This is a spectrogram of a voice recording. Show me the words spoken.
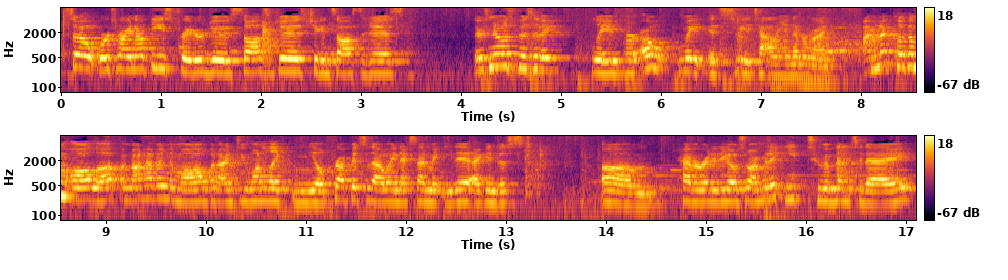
So we're trying out these Trader Joe's sausages, chicken sausages. There's no specific flavor. Oh, wait, it's sweet Italian, never mind. I'm gonna cook them all up. I'm not having them all, but I do wanna like meal prep it so that way next time I eat it, I can just um, have it ready to go. So I'm gonna eat two of them today.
